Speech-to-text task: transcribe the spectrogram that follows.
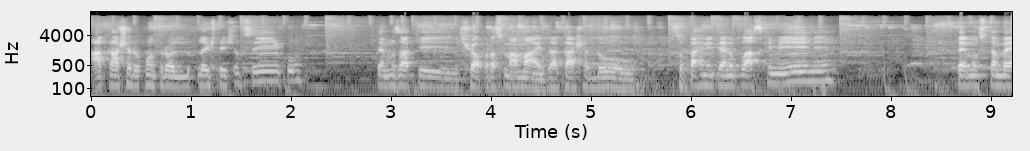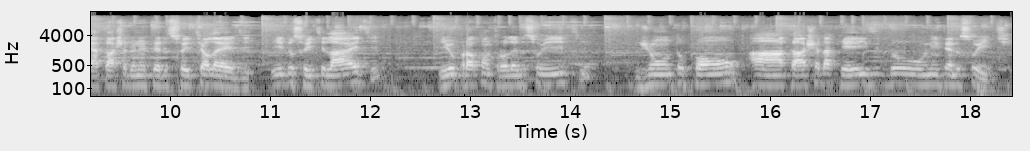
a caixa do controle do PlayStation 5. Temos aqui, deixa eu aproximar mais, a caixa do Super Nintendo Classic Mini. Temos também a caixa do Nintendo Switch OLED e do Switch Lite e o Pro Controller do Switch junto com a caixa da case do Nintendo Switch.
